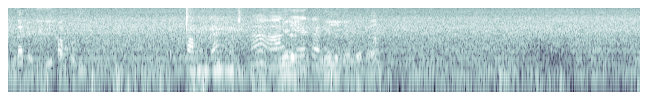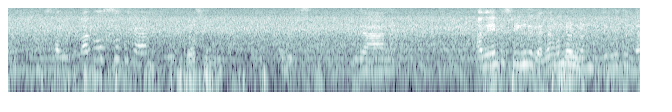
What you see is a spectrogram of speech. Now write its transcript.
ఇందాక ఇది పంపుది నీళ్ళు లేవు కదా? అదేంటి స్వింగ్ కదా? ఉండు ఉండు ఉండు. తిరుగుతుందా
